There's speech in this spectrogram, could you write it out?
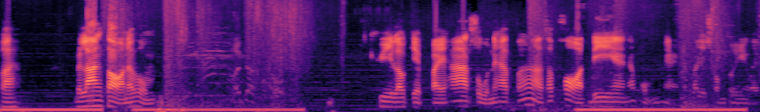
ไปไปล่างต่อนะผมคีเราเก็บไป 50 นะครับอ่า support ดีไงนะผมแหมไม่ค่อยจะชมตัวเองเลย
